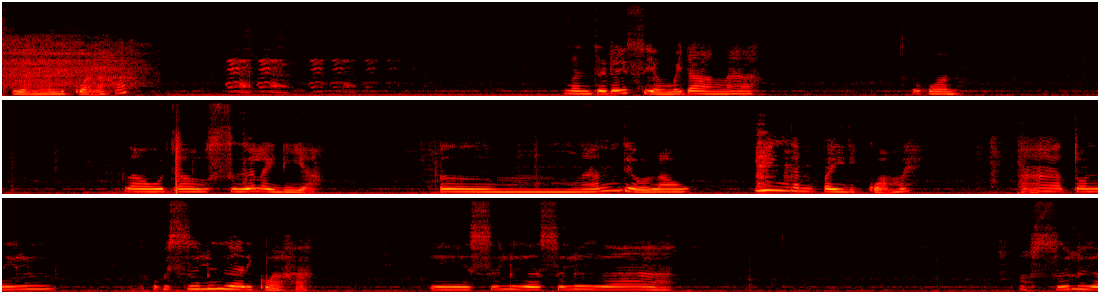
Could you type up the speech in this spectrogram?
เสียงกันดีกว่านะคะ มันจะได้เสียงไม่ดังนะคะทุกคน เราจะซื้ออะไรดีอะเออนั้นเดี๋ยวเรา วิ่งกันไปดีกว่าไหมอ่า ตอนนี้เราไปซื้อเรือดีกว่าค่ะเออซื้อเรือซื้อเรือเอาซื้อเรือ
